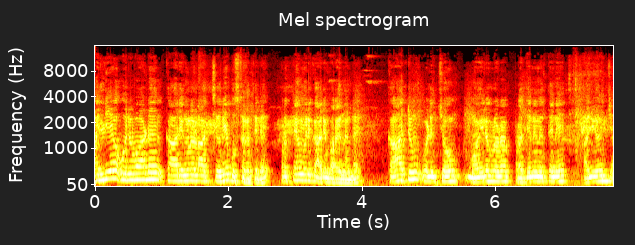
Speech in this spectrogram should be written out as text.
വലിയ ഒരുപാട് കാര്യങ്ങളുള്ള ആ ചെറിയ പുസ്തകത്തിൽ പ്രത്യേകം ഒരു കാര്യം പറയുന്നുണ്ട്. കാറ്റും വെളിച്ചവും മൊയിലുകളുടെ പ്രജനനത്തിന് അനുയോജ്യ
